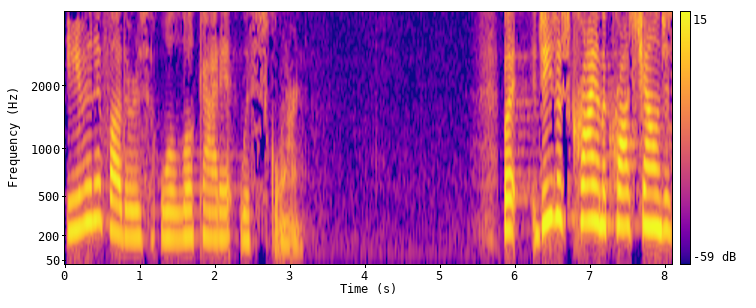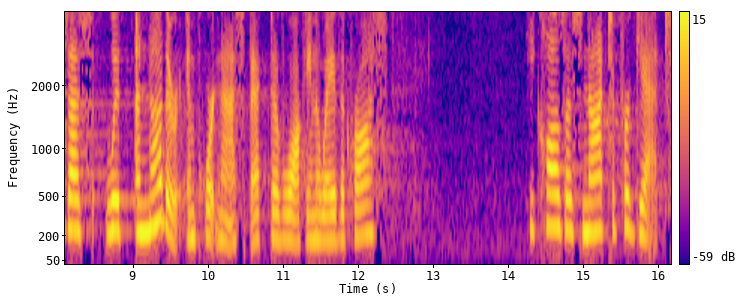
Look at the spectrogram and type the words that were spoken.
even if others will look at it with scorn. But Jesus' cry on the cross challenges us with another important aspect of walking the way of the cross. He calls us not to forget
